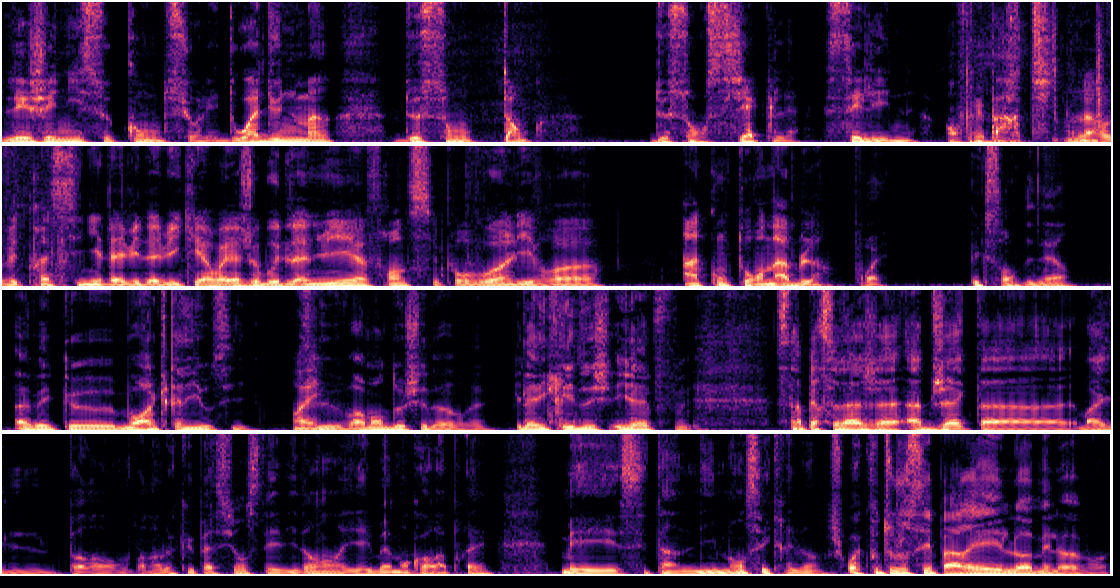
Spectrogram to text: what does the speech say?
Les génies se comptent sur les doigts d'une main. De son temps, de son siècle, Céline en fait partie. La revue de presse signée David Abiker. Voyage au bout de la nuit, France, c'est pour vous un livre euh, incontournable? Ouais, extraordinaire. Avec euh, Crédit aussi. C'est vraiment deux chefs-d'œuvre. ouais. Il a écrit, des- il a fait- c'est un personnage abject. À, bah, il- pendant pendant l'occupation, c'était évident, et même encore après. Mais c'est un immense écrivain. Je crois qu'il faut toujours séparer l'homme et l'œuvre.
